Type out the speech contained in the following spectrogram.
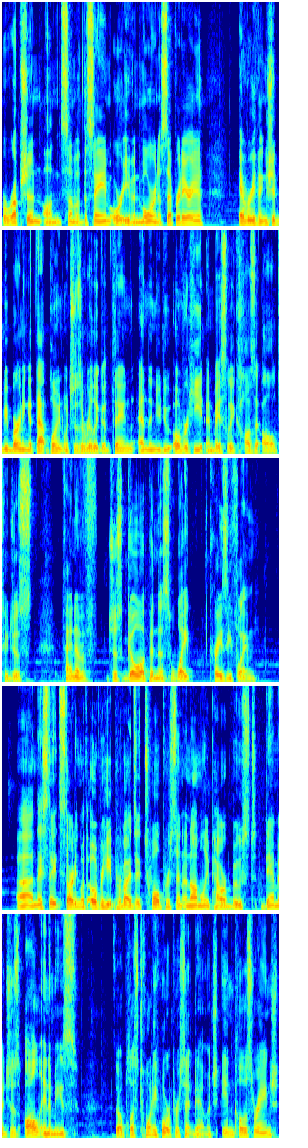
eruption on some of the same or even more in a separate area. Everything should be burning at that point, which is a really good thing. And then you do overheat and basically cause it all to just kind of just go up in this white crazy flame. Uh, and they state starting with overheat provides a 12% anomaly power boost, damages all enemies, so plus 24% damage in close range,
